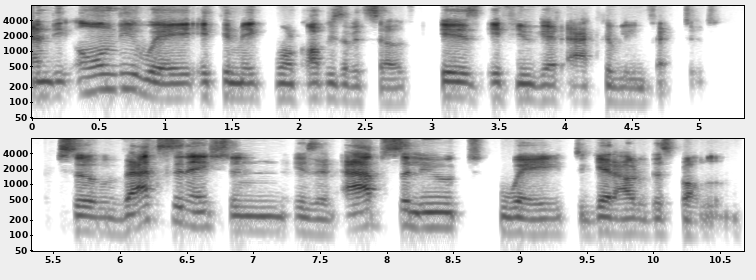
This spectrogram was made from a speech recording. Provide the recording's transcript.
And the only way it can make more copies of itself is if you get actively infected. So, vaccination is an absolute way to get out of this problem.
